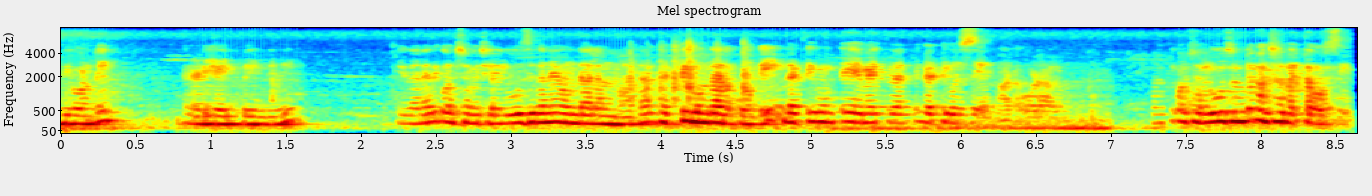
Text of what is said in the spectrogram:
ఇదిగోండి రెడీ అయిపోయింది ఇది ఇది అనేది కొంచెం ఇట్లా లూజ్గానే ఉండాలన్నమాట గట్టిగా ఉందనుకోండి గట్టిగా ఉంటే ఏమవుతుందంటే గట్టిగా వస్తాయి అన్నమాట వడాలు కొంచెం లూజ్ ఉంటే మంచిగా మెత్త వస్తాయి.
